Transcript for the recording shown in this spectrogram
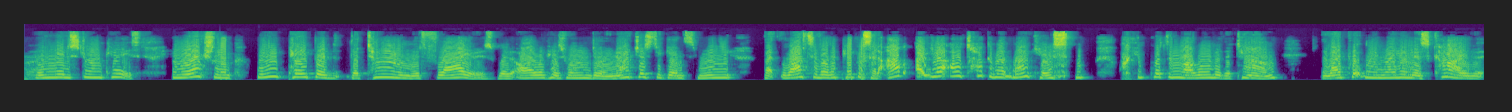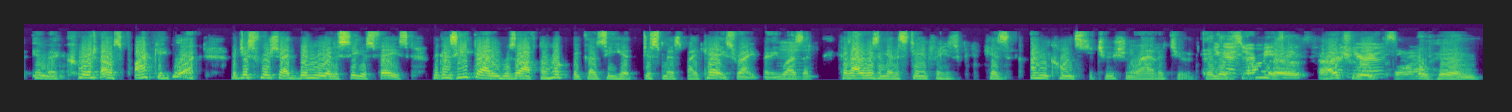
all We made a strong case. And we actually, we papered the town with flyers with all of his wrongdoing, not just against me, but lots of other people said, I'll, I, yeah, I'll talk about my case. We put them all over the town. And I put one right on his car in the, in the courthouse parking lot. I just wish I'd been there to see his face because he thought he was off the hook because he had dismissed my case, right? But he wasn't, because I wasn't going to stand for his, his unconstitutional attitude. And You the guys are father amazing. Actually called him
